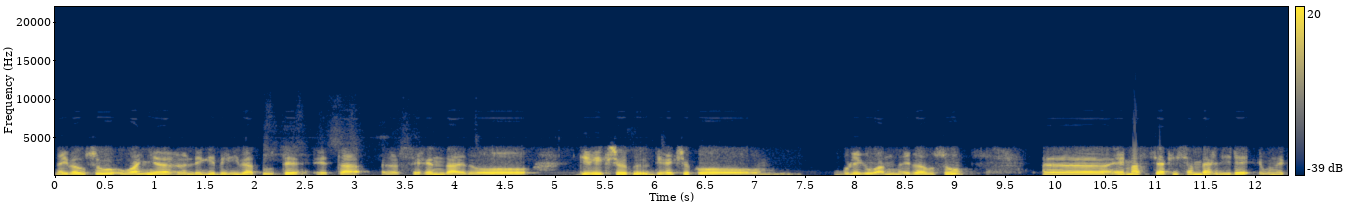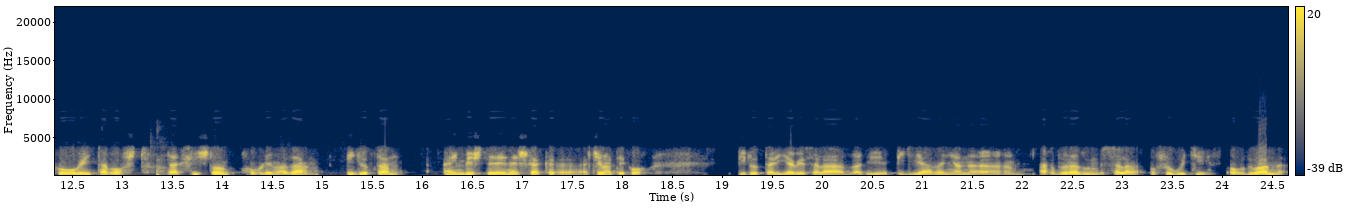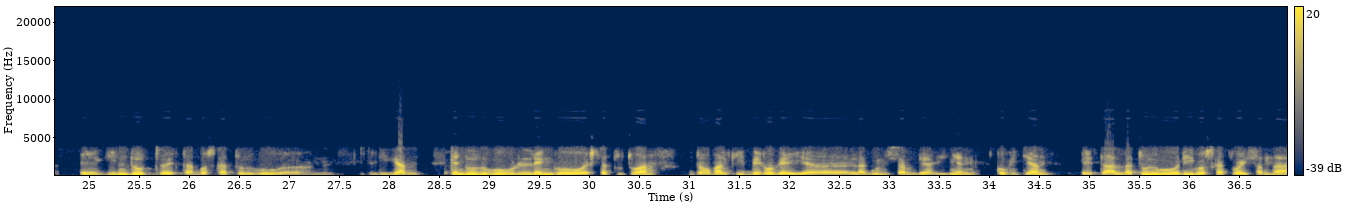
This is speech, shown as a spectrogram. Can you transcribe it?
Nahi bauzu, guain uh, lege berri bat dute eta uh, zerrenda edo direkzio, direkzioko bulegoan, nahi bauzu, uh, emazteak izan behar dire eguneko hogeita bost. Eta kriston problema da, pilotan hainbeste neskak uh, atxemateko. Pilotaria bezala badire pila, baina uh, arduradun bezala oso gutxi. Orduan, egin dut eta boskatu dugu uh, ligan, kendu dugu lengo estatutua, normalki berrogei uh, lagun izan behar ginen komitean, eta aldatu dugu hori, boskatua izan da,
